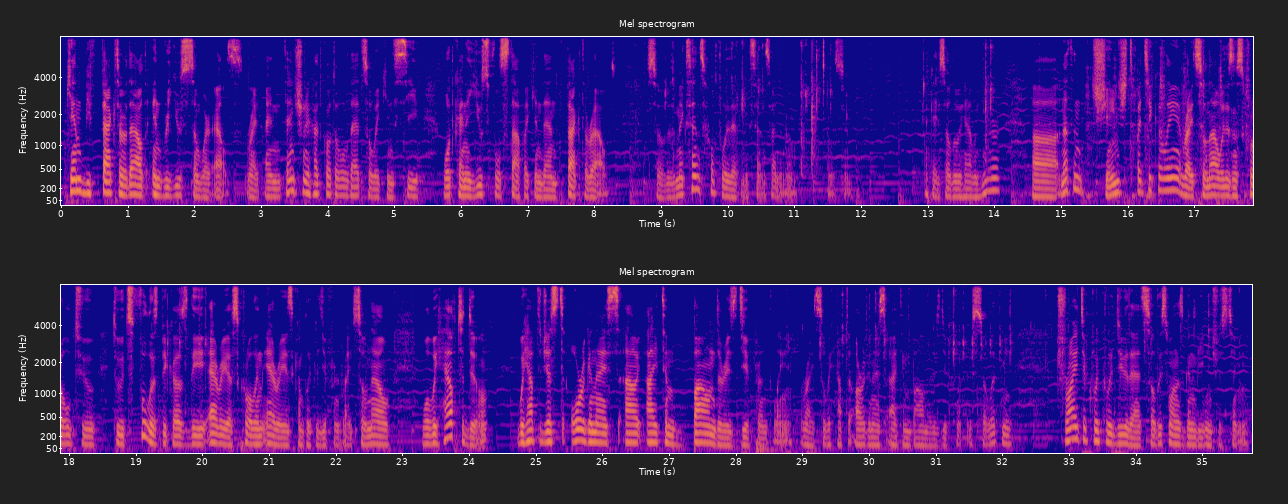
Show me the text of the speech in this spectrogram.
can be factored out and reused somewhere else, right? I intentionally hardcode all of that so I can see what kind of useful stuff I can then factor out. So does it make sense? Hopefully that makes sense, I don't know. Let's see. Okay, so do we have in here? Uh, nothing changed particularly, right, so now it doesn't scroll to, to its fullest because the area, scrolling area is completely different, right? So now what we have to do, we have to just organize our item boundaries differently, right? So we have to organize item boundaries differently. So let me try to quickly do that. So this one is going to be interesting.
